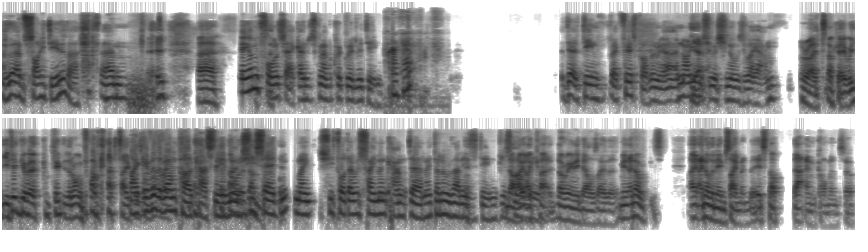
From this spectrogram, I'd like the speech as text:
I'm, I'm sorry to hear that. Um, Okay. Uh, stay on the phone a sec. I'm just going to have a quick word with Dean. Okay. Dean, like, first problem, yeah, I'm not even Yeah. sure she knows who I am. Right. Okay. Well, you did give her completely the wrong podcast title. I gave her the wrong podcast name, and she said my she thought I was Simon Cantor, and I don't know who that is, Dean. No, I, I, can't. Not ring any bells either. I mean, I know. I, I know the name Simon, but it's not that uncommon. So,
